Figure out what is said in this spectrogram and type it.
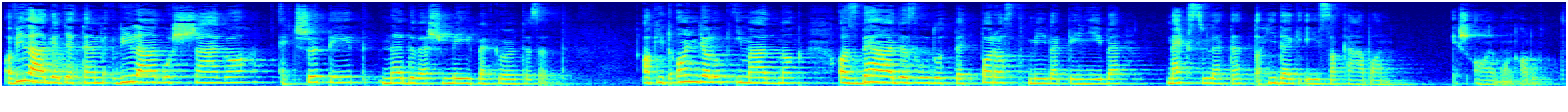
A világegyetem világossága egy sötét, nedves mélybe költözött. Akit angyalok imádnak, az beágyazódott egy paraszt mélepényébe, megszületett a hideg éjszakában, és almon aludt.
